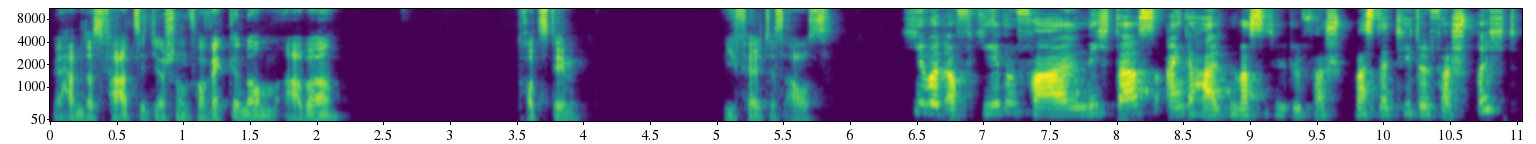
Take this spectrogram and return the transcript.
wir haben das Fazit ja schon vorweggenommen, aber trotzdem, wie fällt es aus? Hier wird auf jeden Fall nicht das eingehalten, was der Titel, was der Titel verspricht.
